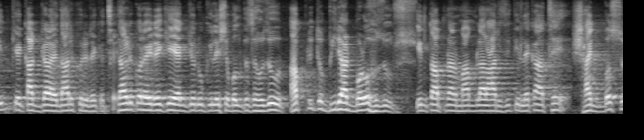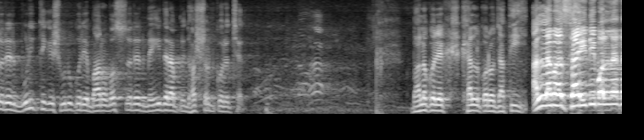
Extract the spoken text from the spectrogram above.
দিনকে কাঠগাড়ায় দাঁড় করে রেখেছে। দাঁড় করায় রেখে একজন উকিল এসে বলতেছে, হুজুর, আপনি তো বিরাট বড় হুজুর। কিন্তু আপনার মামলার আরজিতে লেখা আছে, ষাট বছরের বুড়ি থেকে শুরু করে বারো বছরের মেয়েদের আপনি ধর্ষণ করেছেন। ভালো করে খেয়াল করো জাতি। আল্লামা সাইদি বললেন,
